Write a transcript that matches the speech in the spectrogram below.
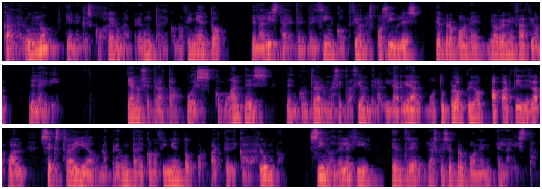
Cada alumno tiene que escoger una pregunta de conocimiento de la lista de 35 opciones posibles que propone la organización del IB. Ya no se trata, pues, como antes, de encontrar una situación de la vida real motu propio a partir de la cual se extraía una pregunta de conocimiento por parte de cada alumno, sino de elegir entre las que se proponen en la lista.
